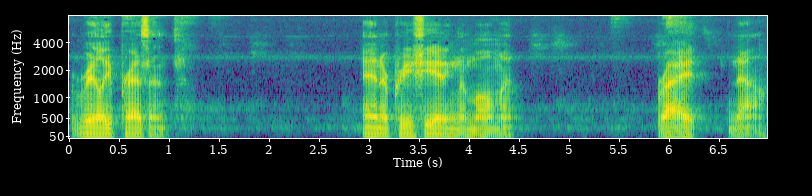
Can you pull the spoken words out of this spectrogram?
really present, and appreciating the moment right now.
